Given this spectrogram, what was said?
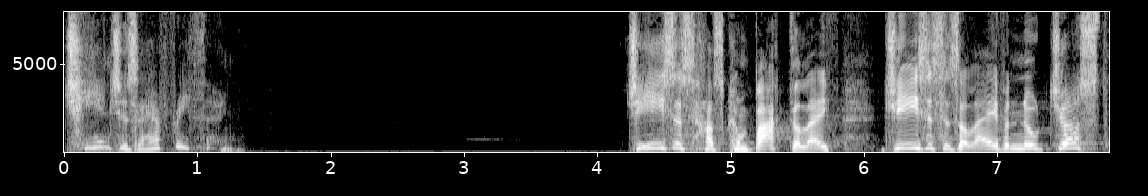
changes everything. Jesus has come back to life. Jesus is alive. And no, just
